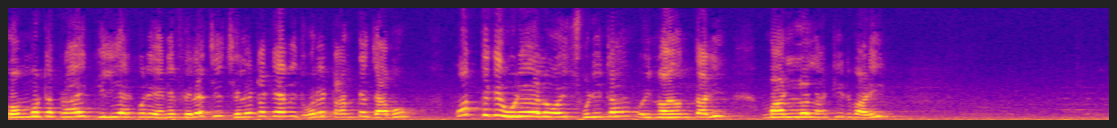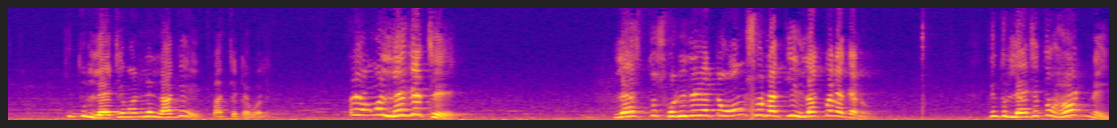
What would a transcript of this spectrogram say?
কম্মটা প্রায় ক্লিয়ার করে এনে ফেলেছি। ছেলেটাকে আমি ধরে টানতে যাব। থেকে উড়ে এলো ওই ছুরিটা, ওই নয়নতারি? মারলো লাঠির বাড়ি। কিন্তু লেজে মারলে লাগে? বাচ্চাটা বলে। আরে, আমার লেগেছে। ল্যাজ তো শরীরের একটা অংশ নাকি লাগবে না কেন? কিন্তু ল্যাজে তো হার্ট নেই।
